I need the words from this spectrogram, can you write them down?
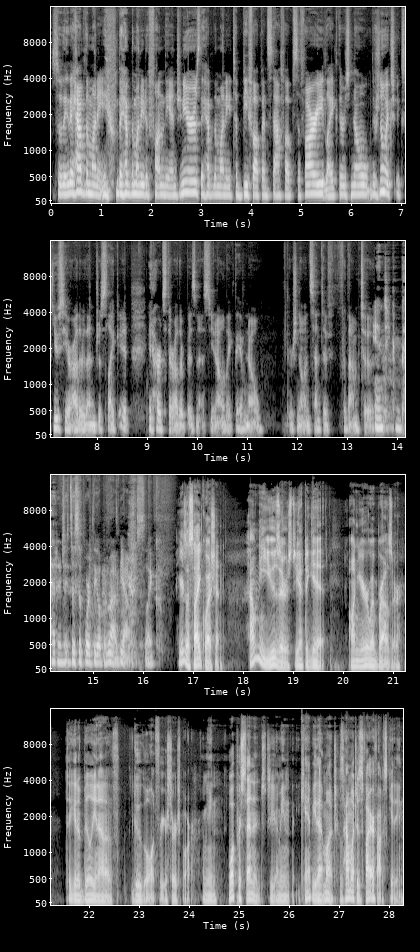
So they, they have the money. They have the money to fund the engineers. They have the money to beef up and staff up safari. Like there's no there's no ex- excuse here other than just like it it hurts their other business you know? Like they have no there's no incentive for them to anti-competitive to, to support the open web. Yeah, it's like here's a side question: How many users do you have to get on your web browser to get a billion out of Google for your search bar? I mean, what percentage do you? I mean, it can't be that much because how much is Firefox getting?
